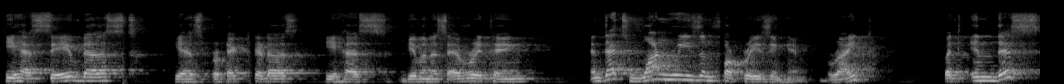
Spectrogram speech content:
He has saved us. He has protected us. He has given us everything. And that's one reason for praising him, right? But in this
